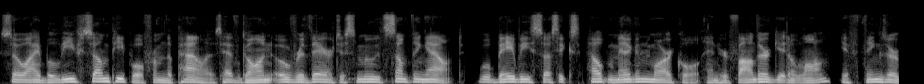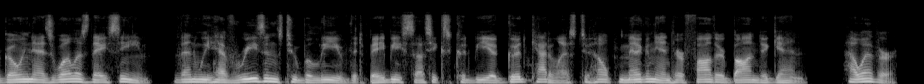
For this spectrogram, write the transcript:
So I believe some people from the palace have gone over there to smooth something out. Will baby Sussex help Meghan Markle and her father get along? If things are going as well as they seem, then we have reasons to believe that baby Sussex could be a good catalyst to help Meghan and her father bond again. However,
